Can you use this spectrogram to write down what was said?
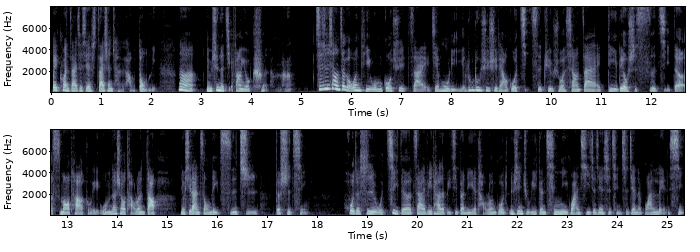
被困在这些再生产劳动里，那女性的解放有可能吗？其实像这个问题，我们过去在节目里也陆陆续续聊过几次，譬如说像在第六十四集的 Small Talk 里，我们那时候讨论到纽西兰总理辞职的事情。或者是我记得在 Vita 的笔记本里也讨论过女性主义跟亲密关系这件事情之间的关联性，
